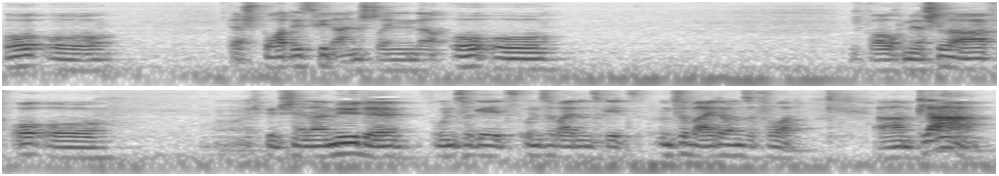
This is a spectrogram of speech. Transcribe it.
Oh oh, der Sport ist viel anstrengender. Oh oh, ich brauche mehr Schlaf. Oh oh, ich bin schneller müde und so geht's und so weiter und so geht's und so weiter und so fort. Ähm, klar,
